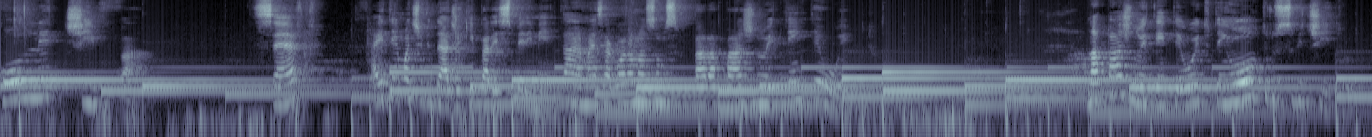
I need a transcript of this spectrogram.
coletiva. Certo? Aí tem uma atividade aqui para experimentar, mas agora nós vamos para a página 88. Na página 88 tem outro subtítulo:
